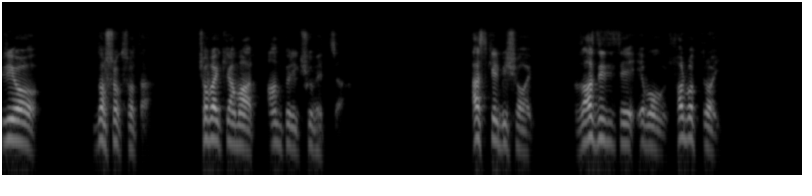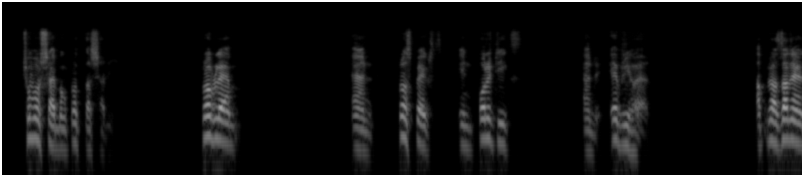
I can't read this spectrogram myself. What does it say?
প্রিয় দর্শক শ্রোতা, সবাইকে আমার আন্তরিক শুভেচ্ছা। আজকের বিষয় রাজনীতিতে এবং সর্বত্রই সমস্যা এবং প্রত্যাশা নিয়ে। Problem and prospects in politics and everywhere আপনারা জানেন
